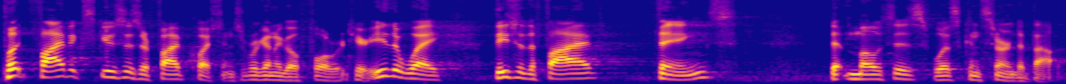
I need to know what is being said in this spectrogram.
Put five excuses or five questions. We're going to go forward here. Either way, these are the five things that Moses was concerned about.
